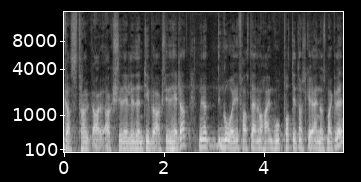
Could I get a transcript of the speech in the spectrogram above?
gasstankaksjer eller den type aksjer i det hele tatt, men å gå inn i fast eiendom og ha en god pott i det norske eiendomsmarkedet.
